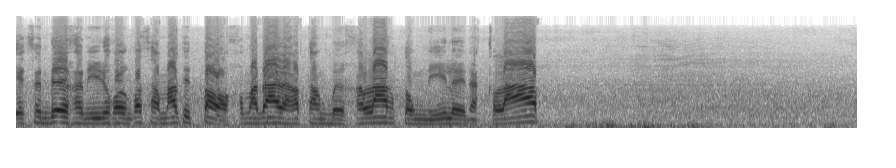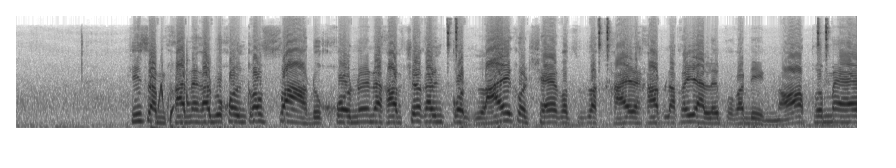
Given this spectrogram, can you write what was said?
Extender คันนี้ทุกคนก็สามารถติดต่อเข้ามาได้นะครับ ทางเบอร์ข้างล่างตรงนี้เลยนะครับที่สำคัญนะครับทุกคนก็ฝากทุกคนด้วยนะครับช่วยกันกดไลค์กดแชร์กด subscribe นะครับแล้วก็อย่าลืมกดกระดิ่งเนาะเพื่อไม่ให้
